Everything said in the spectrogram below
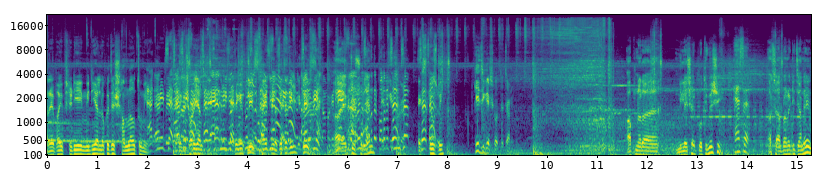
আরে ভাই ফ্রেডি এই মিডিয়ার লোকেদের সামলাও তুমি। সরে যান দেখেন প্লিজ সাইড দিন যেতে দিন প্লিজ আহ, একটু শুনুন। এক্সকিউজ মি কি জিজ্ঞেস করতে চান? আপনারা নীলেশের প্রতিবেশী? হ্যাঁ স্যার। আচ্ছা আপনারা কি জানেন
